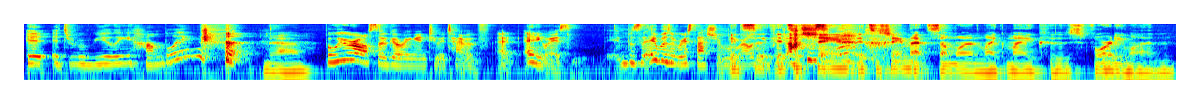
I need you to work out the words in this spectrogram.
It, it's really humbling. Yeah. But we were also going into a time of, anyways. It was it was a recession when we were It's looking a, for it's jobs. a shame it's a shame that someone like Mike who's forty one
